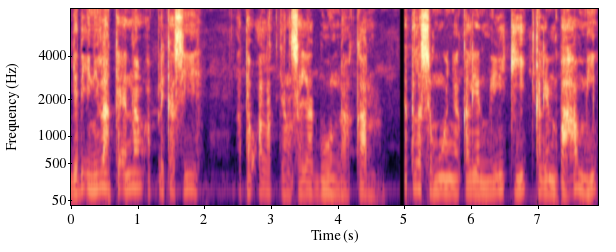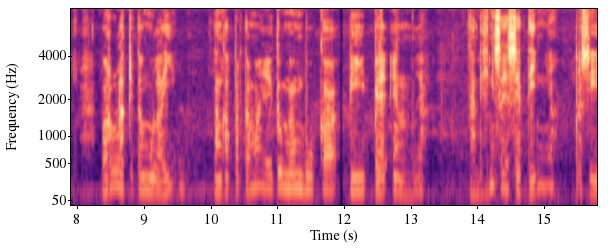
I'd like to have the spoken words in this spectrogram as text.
Jadi inilah keenam aplikasi atau alat yang saya gunakan setelah semuanya kalian miliki, kalian pahami, barulah kita mulai langkah pertama yaitu membuka VPN ya. Nah, di sini saya setting ya versi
